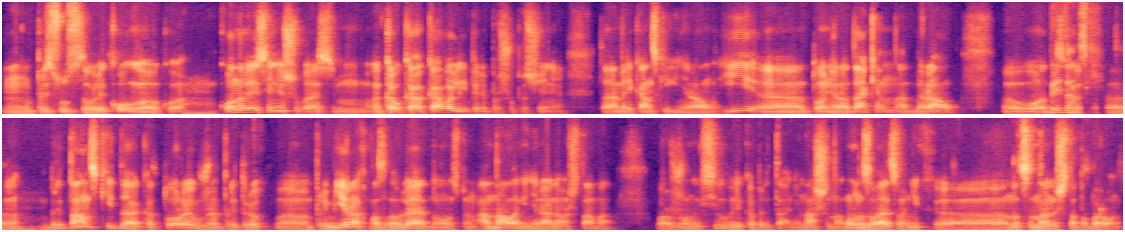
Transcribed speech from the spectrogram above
присутствовали Коннелли, если не ошибаюсь, Кавали, перепрошу прощения, это американский генерал, и э, Тони Радакин, адмирал, вот, британский. Э, британский, да, который уже при трех э, премьерах возглавляет, ну, скажем, аналог генерального штаба вооруженных сил Великобритании, National. Он называется у них э, Национальный штаб обороны.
